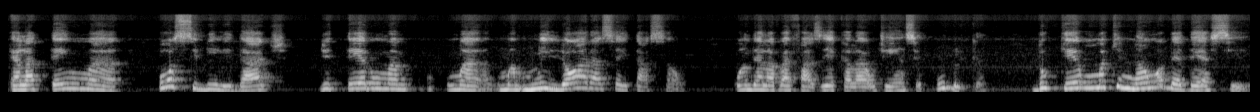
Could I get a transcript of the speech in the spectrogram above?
ela tem uma possibilidade de ter uma, uma, uma melhor aceitação quando ela vai fazer aquela audiência pública do que uma que não obedece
